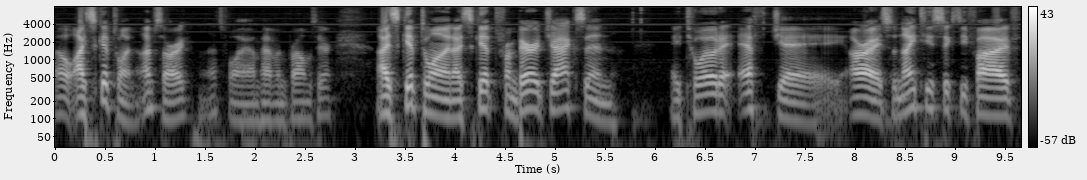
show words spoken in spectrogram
Oh, I skipped one. I'm sorry. That's why I'm having problems here. I skipped one. I skipped from Barrett Jackson, a Toyota FJ. All right, so 1965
